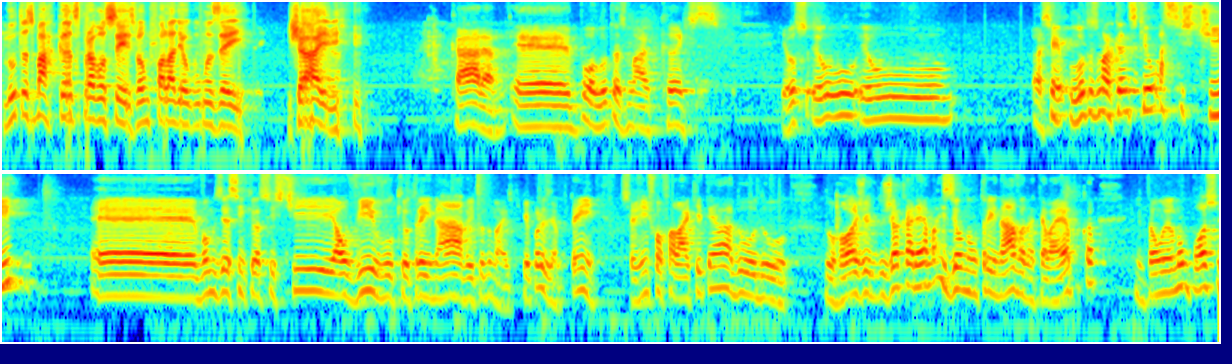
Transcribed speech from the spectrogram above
Lutas marcantes para vocês, vamos falar de algumas aí. Jaime. Cara, é, pô, lutas marcantes. Eu, eu, eu assim, lutas marcantes que eu assisti, é, vamos dizer assim, que eu assisti ao vivo, que eu treinava e tudo mais. Porque, por exemplo, tem, se a gente for falar aqui, tem a do, do, do Roger do Jacaré, mas eu não treinava naquela época, então eu não posso.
